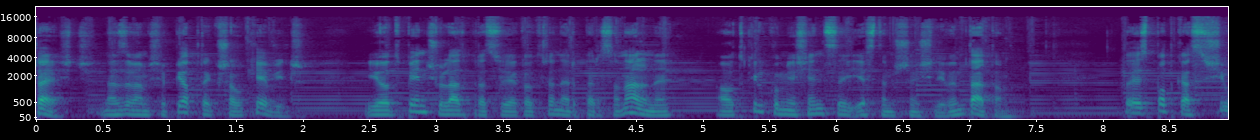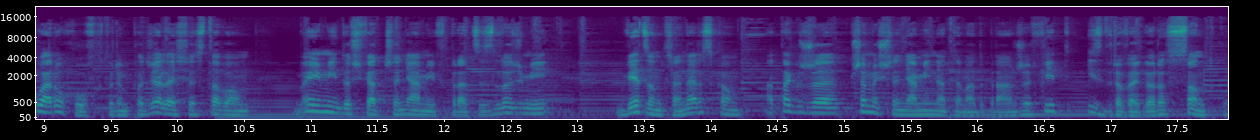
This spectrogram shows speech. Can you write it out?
Cześć, nazywam się Piotrek Szałkiewicz i od pięciu lat pracuję jako trener personalny, a od kilku miesięcy jestem szczęśliwym tatą. To jest podcast Siła Ruchu, w którym podzielę się z Tobą moimi doświadczeniami w pracy z ludźmi, wiedzą trenerską, a także przemyśleniami na temat branży fit i zdrowego rozsądku.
